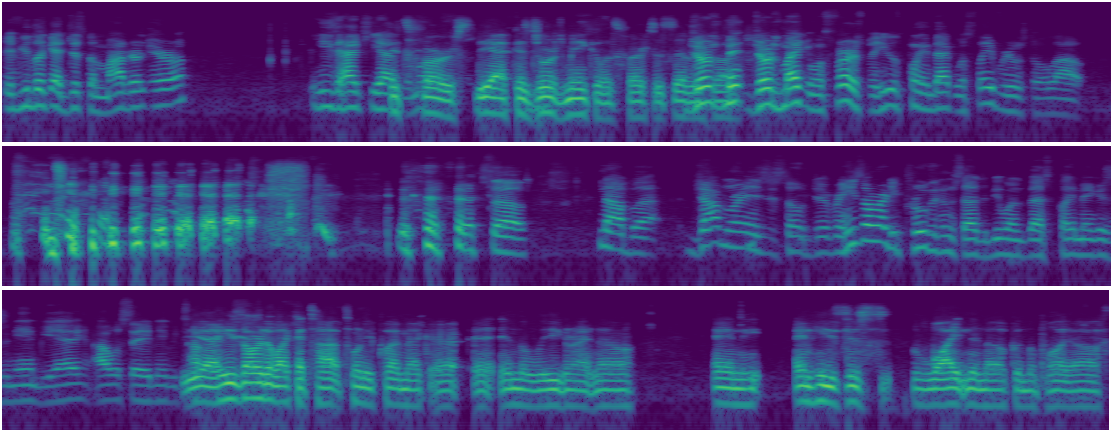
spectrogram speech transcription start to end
if you look at just the modern era, he's actually has it's first. Yeah, because George Mikan was first at seven. George George Mikan was first, but he was playing back when slavery was still allowed. so, no, but Ja Morant is just so different. He's already proven himself to be one of the best playmakers in the NBA. I would say maybe. yeah, he's already like a top twenty playmaker in the league right now, and he and he's just lightening up in the playoffs.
